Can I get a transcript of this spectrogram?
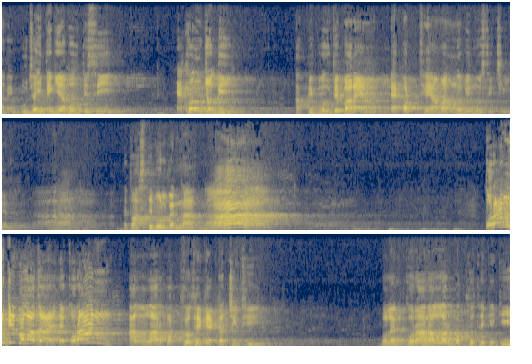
আমি বুঝাইতে গিয়া বলতেছি, এখন যদি আপনি বলতে পারেন, এক অর্থে আমার নবী মসি ছিলেন। এত আসতে বলবেন না। কোরআনকে বলা যায়, এ কোরআন আল্লাহর পক্ষ থেকে একটা চিঠি। বলেন, কোরআন আল্লাহর পক্ষ থেকে কি?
